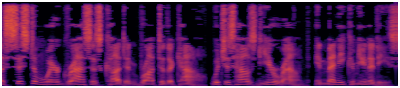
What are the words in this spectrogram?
A system where grass is cut and brought to the cow, which is housed year-round. In many communities,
